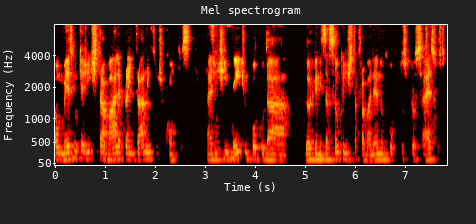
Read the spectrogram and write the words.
é o mesmo que a gente trabalha para entrar dentro de contas. Né? A gente entende um pouco da, da organização que a gente está trabalhando, um pouco dos processos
